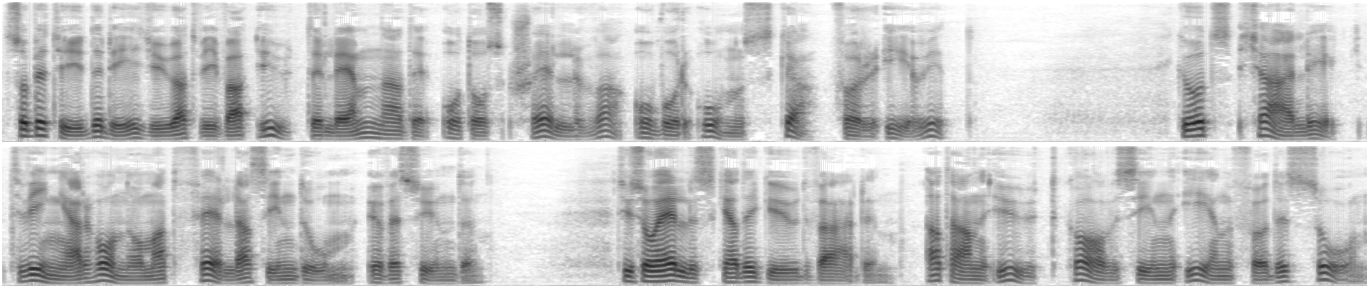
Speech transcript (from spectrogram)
så betyder det ju att vi var utelämnade åt oss själva och vår ondska för evigt. Guds kärlek tvingar honom att fälla sin dom över synden. Ty så älskade Gud världen att han utgav sin enfödde son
